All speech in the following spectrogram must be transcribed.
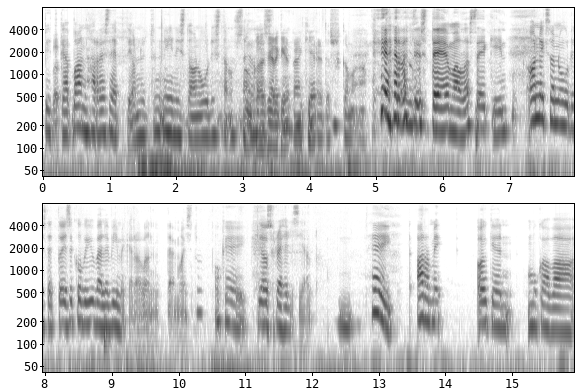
Pitkä, vanha resepti on nyt, Niinistö on uudistanut sen. Onko sielläkin jotain kierrätyskamaa? Kierrätysteemalla sekin. Onneksi on uudistettu, ei se kovin hyvälle viime kerralla nimittäin maistunut. Okei. Okay. Jos rehellisiä mm. Hei, Armi, oikein mukavaa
